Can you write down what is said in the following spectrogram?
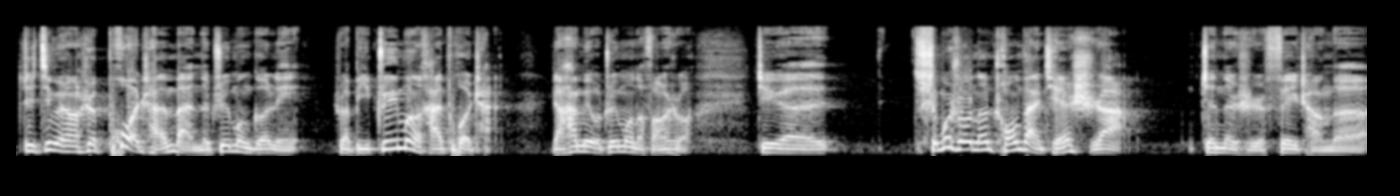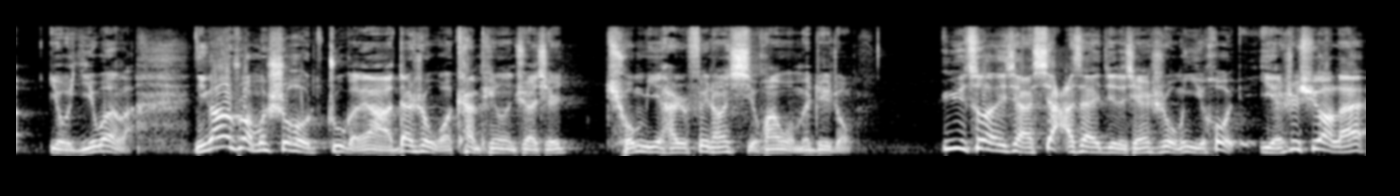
这基本上是破产版的追梦格林，是吧？比追梦还破产，然后还没有追梦的防守。这个什么时候能重返前十啊？真的是非常的有疑问了。你刚刚说我们事后诸葛亮啊，但是我看评论区啊，其实。球迷还是非常喜欢我们这种预测一下下赛季的前十，我们以后也是需要来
